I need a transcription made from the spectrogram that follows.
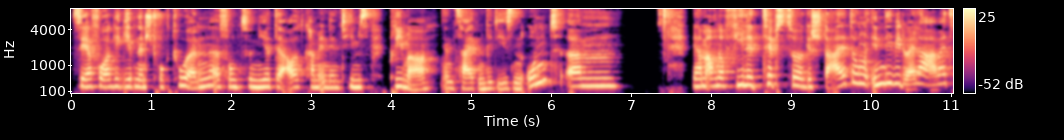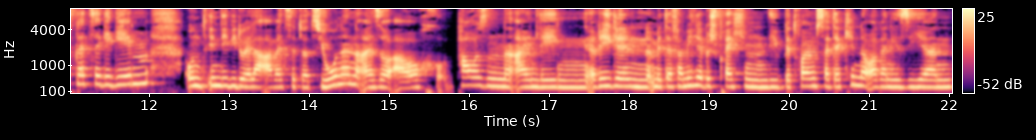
sehr vorgegebenen Strukturen äh, funktioniert der Outcome in den Teams prima in Zeiten wie diesen. Und ähm, wir haben auch noch viele Tipps zur Gestaltung individueller Arbeitsplätze gegeben und individueller Arbeitssituationen, also auch Pausen einlegen, Regeln mit der Familie besprechen, die Betreuungszeit der Kinder organisieren,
